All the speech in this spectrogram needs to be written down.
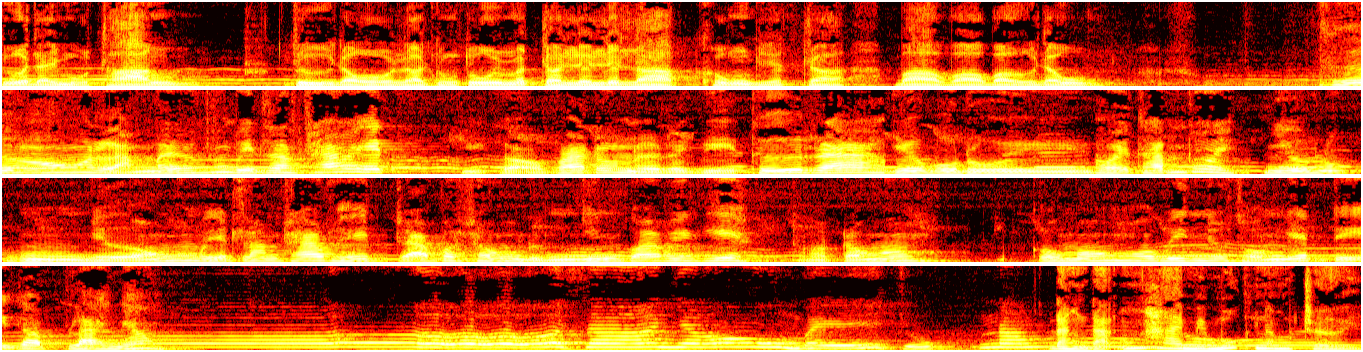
chưa đầy một tháng. Từ đầu là chúng tôi mất liên lạc, không biết bà vào bà ở đâu. Thương ông lắm không biết làm sao hết chỉ có vào trong nữa rồi bị thứ ra như bộ đội hỏi thăm thôi nhiều lúc nhớ ông biết làm sao hết ra vào sông đứng nhìn qua bên kia ở trong ông cầu mong hô binh như thống nhất để gặp lại nhau xa nhau mấy chục năm Đằng đẵng 21 năm trời,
